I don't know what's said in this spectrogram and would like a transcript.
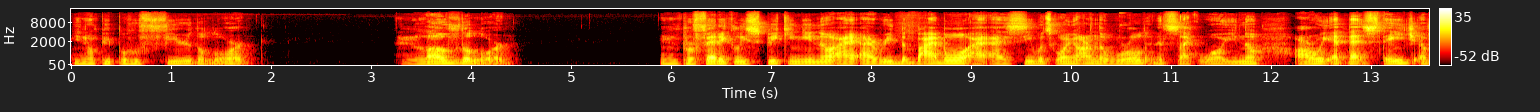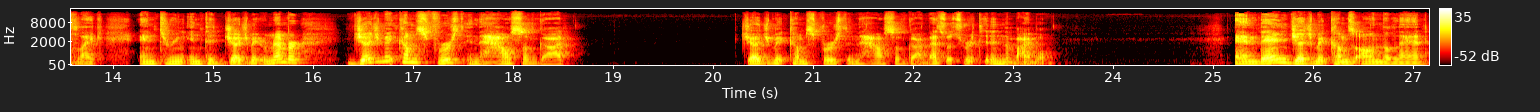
You know people who fear the lord and love the lord and prophetically speaking you know i, I read the bible I, I see what's going on in the world and it's like whoa you know are we at that stage of like entering into judgment? Remember, judgment comes first in the house of God. Judgment comes first in the house of God. That's what's written in the Bible. And then judgment comes on the land.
